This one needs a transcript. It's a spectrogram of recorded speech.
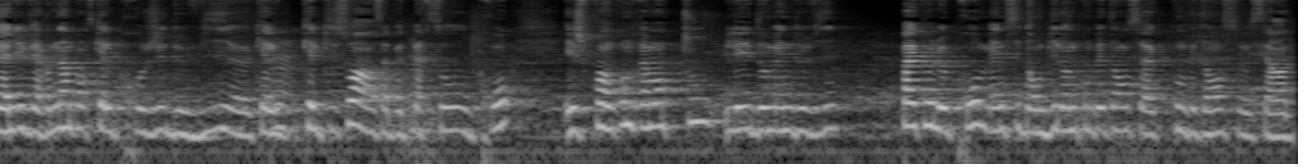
d'aller vers n'importe quel projet de vie, quel Mm. quel qu'il soit. hein. ça peut être perso ou pro. Et je prends en compte vraiment tous les domaines de vie. Pas que le pro, même si dans le bilan de compétences, y a compétences, c'est un-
